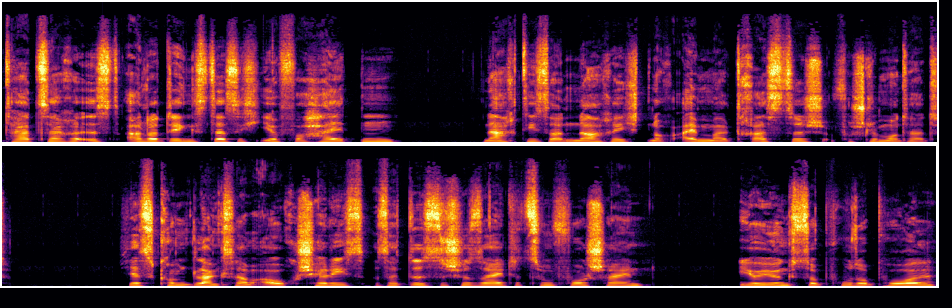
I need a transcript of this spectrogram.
Tatsache ist allerdings, dass sich ihr Verhalten nach dieser Nachricht noch einmal drastisch verschlimmert hat. Jetzt kommt langsam auch Shellys sadistische Seite zum Vorschein. Ihr jüngster Bruder Paul,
